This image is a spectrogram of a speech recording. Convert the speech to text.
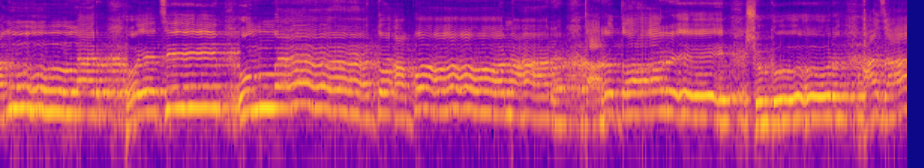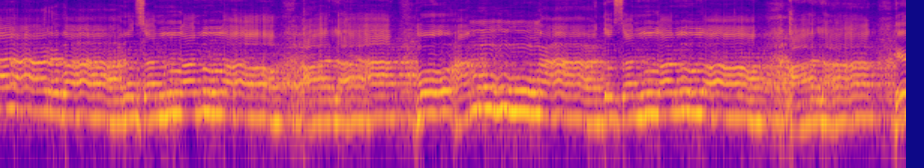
আল্লাহর হয়েছি তো আপনার। তার তরে শুকুর হাজার বার সাল্লাল্লাহ আলা মুহাম্মাদ সাল্লাল্লাহ আলা হে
